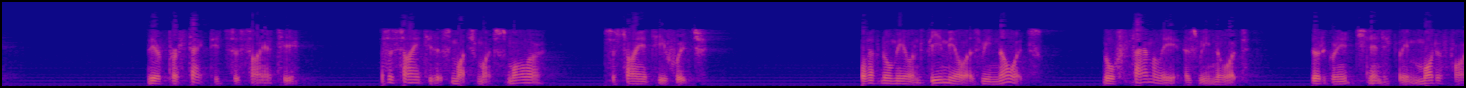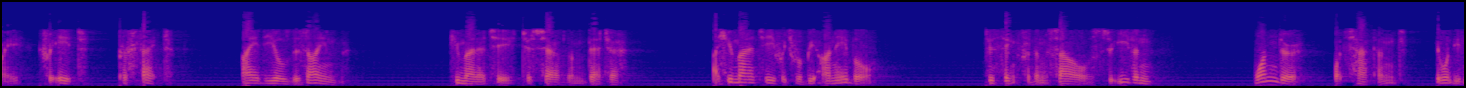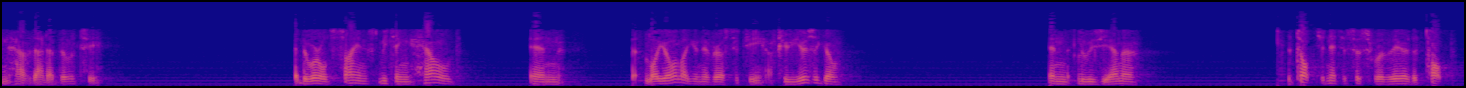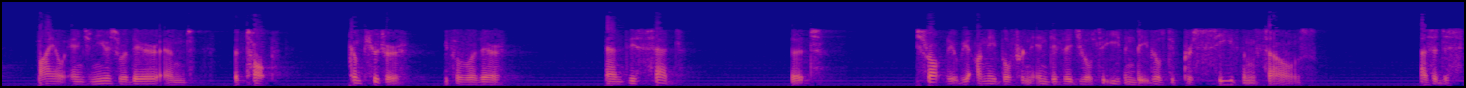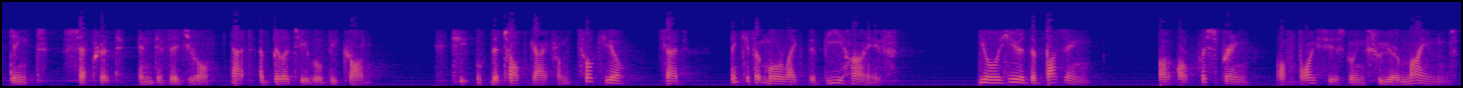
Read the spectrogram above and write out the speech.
their perfected society. A society that's much, much smaller, a society which will have no male and female as we know it, no family as we know it. They're going to genetically modify, create, perfect, ideal design humanity to serve them better. A humanity which will be unable to think for themselves, to even wonder what's happened. They won't even have that ability at the World Science meeting held in Loyola University a few years ago in Louisiana, The top geneticists were there, the top bioengineers were there, and the top computer people were there. And they said that shortly it will be unable for an individual to even be able to perceive themselves as a distinct, separate individual. That ability will be gone. He, the top guy from Tokyo said, think of it more like the beehive. You'll hear the buzzing or, or whispering of voices going through your mind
